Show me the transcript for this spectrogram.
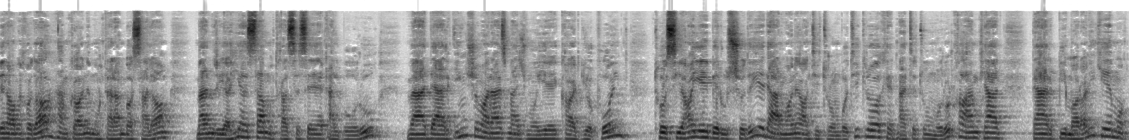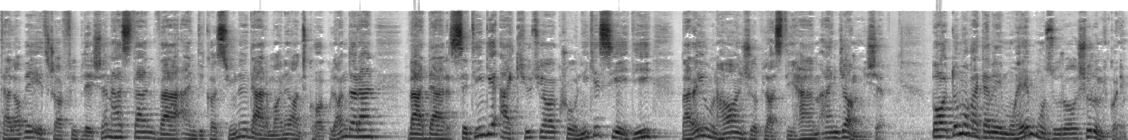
به نام خدا همکاران محترم با سلام. من ریاهی هستم متخصص قلب و عروق و در این شماره از مجموعه CardioPoint توصیه های بروز شده درمان antithrombotic رو خدمتتون مرور خواهم کرد. در بیمارانی که مبتلا به fibrillation هستند و اندیکاسیون درمان آنتیکواگولان دارند و در setting acute یا chronic CAD برای اونها آنژیوپلاستی هم انجام میشه. با دو مقدمه مهم موضوع رو شروع می‌کنیم.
